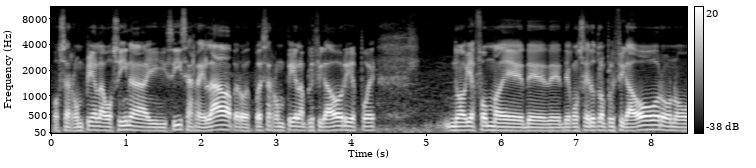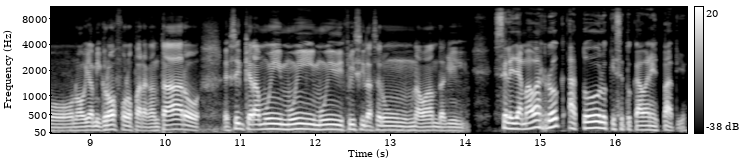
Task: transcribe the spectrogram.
o se rompían la bocina y sí, se arreglaba, pero después se rompía el amplificador y después no había forma de, conseguir otro amplificador o no, había micrófonos para cantar. O, es decir, que era muy, muy, muy difícil hacer una banda aquí. Se le llamaba rock a todo lo que se tocaba en el patio,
